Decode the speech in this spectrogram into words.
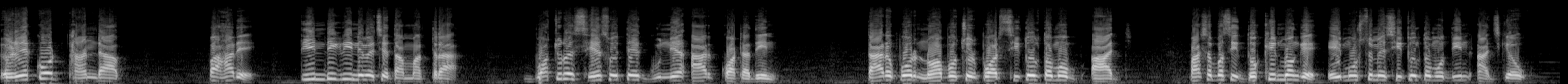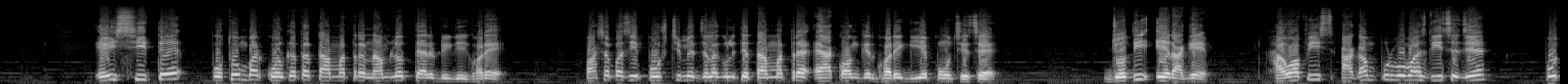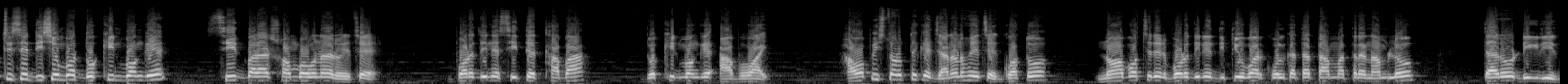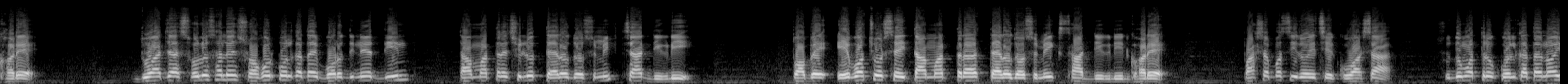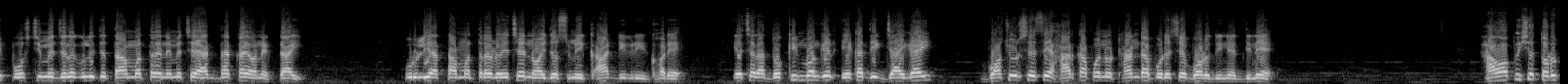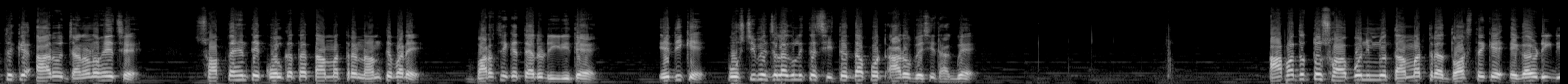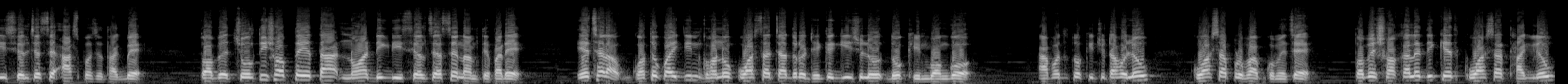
Record ঠান্ডা। পাহাড়ে তিন ডিগ্রি নেমেছে তাপমাত্রা। বছরের শেষ হইতে গুনে আর কটা দিন। তার উপর ন বছর পর শীতলতম আজ। পাশাপাশি দক্ষিণবঙ্গে এই মরশুমে শীতলতম দিন আজকেও। এই শীতে প্রথমবার কলকাতার তাপমাত্রা নামলো তেরো ডিগ্রির ঘরে। পাশাপাশি পশ্চিমের জেলাগুলিতে তাপমাত্রা এক অঙ্কের ঘরে গিয়ে পৌঁছেছে। যদি এর আগে হাওয়া অফিস আগাম পূর্বাভাস দিয়েছে যে পঁচিশে ডিসেম্বর দক্ষিণবঙ্গে শীত বাড়ার সম্ভাবনা রয়েছে। বড়দিনে শীতের থাবা দক্ষিণবঙ্গে আবহাওয়ায়। হাওয়া অফিস তরফ থেকে জানানো হয়েছে, গত ন বছরের বড়দিনে দ্বিতীয়বার কলকাতার তাপমাত্রা নামলো তেরো ডিগ্রির ঘরে। দু হাজার ষোলো সালে শহর কলকাতায় বড়দিনের দিন তাপমাত্রা ছিল তেরো দশমিক চার ডিগ্রি। তবে এবছর সেই তাপমাত্রা তেরো দশমিক সাত ডিগ্রির ঘরে। পাশাপাশি রয়েছে কুয়াশা। শুধুমাত্র কলকাতা নয়, পশ্চিমের জেলাগুলিতে তাপমাত্রা নেমেছে এক ধাক্কায় অনেকটাই। পুরুলিয়ার তাপমাত্রা রয়েছে নয় দশমিক আট ডিগ্রির ঘরে। এছাড়া দক্ষিণবঙ্গের একাধিক জায়গায় বছর শেষে হাড় কাঁপানো ঠান্ডা পড়েছে বড়দিনের দিনে। হাওয়া অফিসের তরফ থেকে আরও জানানো হয়েছে, সপ্তাহান্তে কলকাতার তাপমাত্রা নামতে পারে বারো থেকে তেরো ডিগ্রিতে। এদিকে পশ্চিমের জেলাগুলিতে শীতের দাপট আরও বেশি থাকবে। আপাতত সর্বনিম্ন তাপমাত্রা দশ থেকে এগারো ডিগ্রি সেলসিয়াসের আশপাশে থাকবে, তবে চলতি সপ্তাহে তা নয় ডিগ্রি সেলসিয়াসে নামতে পারে। এছাড়াও গত কয়েকদিন ঘন কুয়াশা চাদরে ঢেকে গিয়েছিল দক্ষিণবঙ্গ। আপাতত কিছুটা হলেও কুয়াশা প্রভাব কমেছে, তবে সকালের দিকে কুয়াশা থাকলেও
